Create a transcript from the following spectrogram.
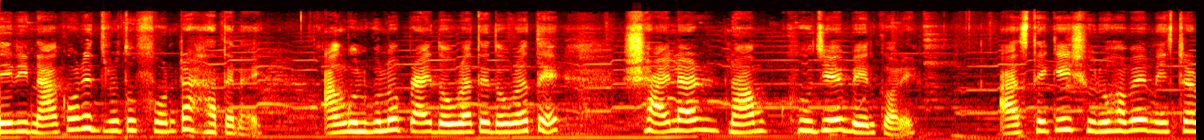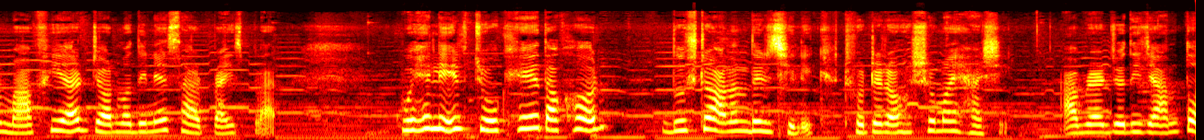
দেরি না করে দ্রুত ফোনটা হাতে নেয়। আঙুলগুলো প্রায় দৌড়াতে দৌড়াতে শাইলার নাম খুঁজে বের করে। আজ থেকেই শুরু হবে মিস্টার মাফিয়ার জন্মদিনের সারপ্রাইজ প্ল্যান। কুহেলির চোখে তখন দুষ্ট আনন্দের ঝিলিক, ঠোঁটে রহস্যময় হাসি। আবরার যদি জানতো,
